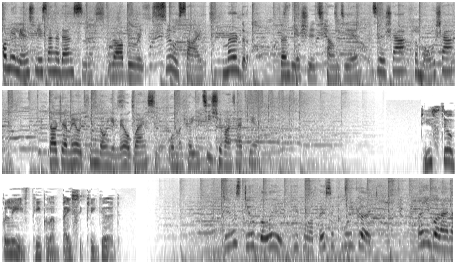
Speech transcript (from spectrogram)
后面连续三个单词 robbery、suicide、murder，分别是抢劫、自杀和谋杀。到这儿没有听懂也没有关系，我们可以继续往下听。 Do you still believe people are basically good? Do you still believe people are basically good？翻译过来呢，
